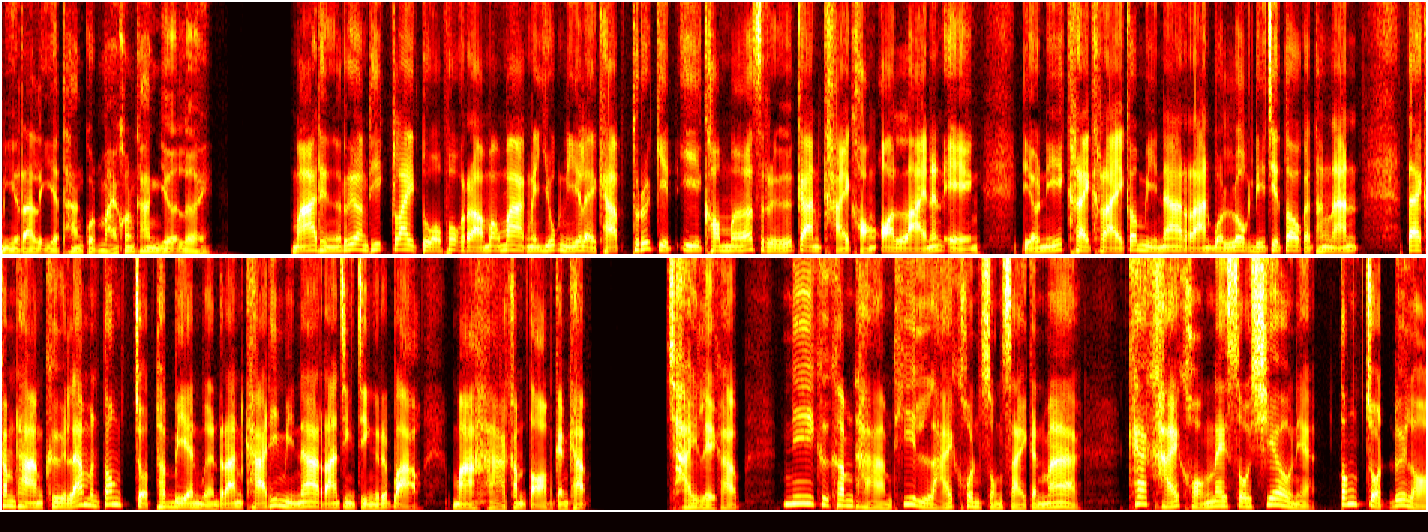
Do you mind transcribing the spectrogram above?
มีรายละเอียดทางกฎหมายค่อนข้างเยอะเลย มาถึงเรื่องที่ใกล้ตัวพวกเรามาก ๆ ในยุคนี้เลยครับ ธุรกิจอีคอมเมิร์ซหรือการขายของออนไลน์นั่นเอง เดี๋ยวนี้ใคร ๆ ก็มีหน้าร้านบนโลกดิจิทัลกันทั้งนั้น แต่คำถามคือแล้วมันต้องจดทะเบียนเหมือนร้านค้าที่มีหน้าร้านจริง ๆ หรือเปล่า มาหาคำตอบกันครับ ใช่เลยครับ นี่คือคำถามที่หลายคนสงสัยกันมาก แค่ขายของในโซเชียลเนี่ยต้องจดด้วยเหรอ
